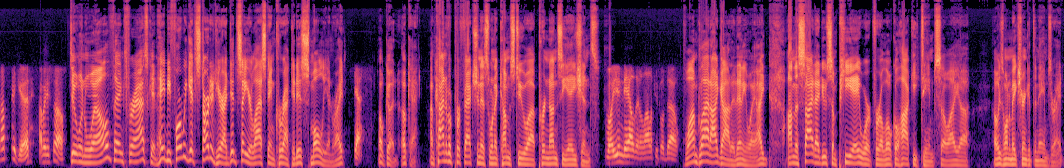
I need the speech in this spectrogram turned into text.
Oh, pretty good. How about yourself? Doing well. Thanks for asking. Hey, before we get started here, I did say your last name correct. It is Smolian, right? Yes. Oh, good. Okay. I'm kind of a perfectionist when it comes to uh, pronunciations. Well, you nailed it. A lot of people don't. Well, I'm glad I got it anyway. I on the side I do some PA work for a local hockey team, so I uh, always want to make sure and get the names right.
